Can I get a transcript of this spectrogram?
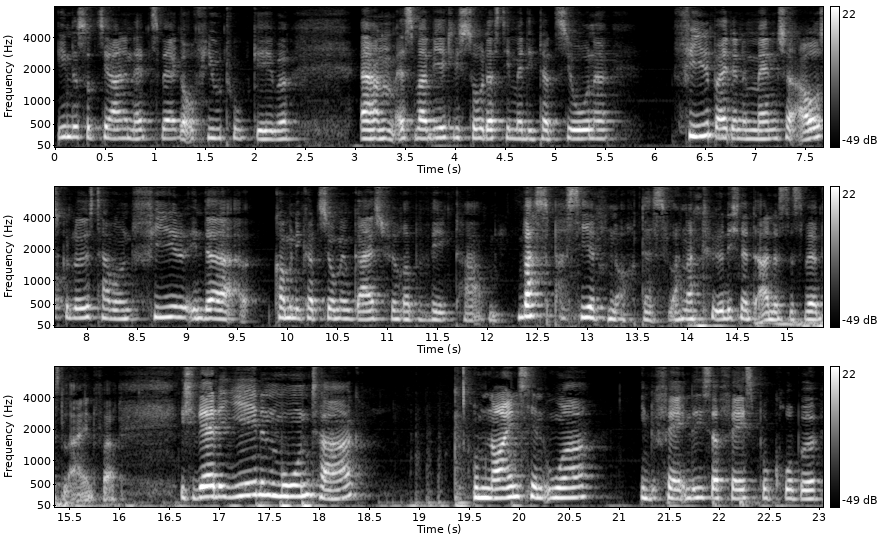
in die sozialen Netzwerke auf YouTube geben. Ähm, es war wirklich so, dass die Meditationen viel bei den Menschen ausgelöst haben und viel in der Kommunikation mit dem Geistführer bewegt haben. Was passiert noch? Das war natürlich nicht alles, das wäre ein bisschen einfach. Ich werde jeden Montag um 19 Uhr in, in dieser Facebook-Gruppe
